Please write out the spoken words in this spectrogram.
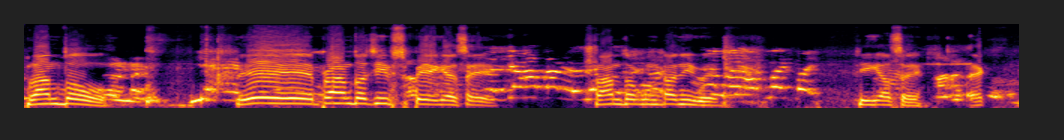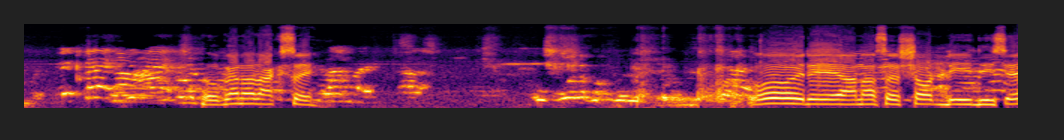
প্রান্ত। এ, প্রান্ত চিপস পেয়ে গেছে। প্রান্ত কোনটা নিবে? ঠিক আছে। ওখানে রাখছে। ওই রে আনাসের শর্ট দিয়ে দিছে।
